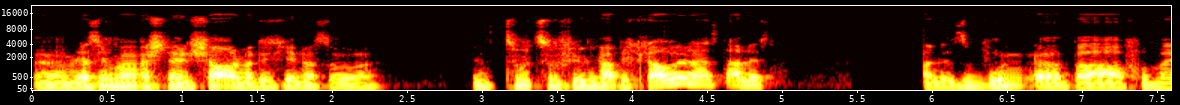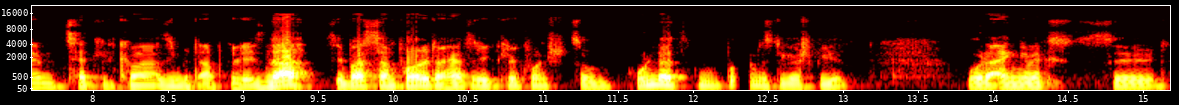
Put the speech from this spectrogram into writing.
Ähm, lass mich mal schnell schauen, was ich hier noch so hinzuzufügen habe. Ich glaube, du hast alles, alles wunderbar von meinem Zettel quasi mit abgelesen. Da, Sebastian Polter, herzlichen Glückwunsch zum 100. Bundesligaspiel. Wurde eingewechselt.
